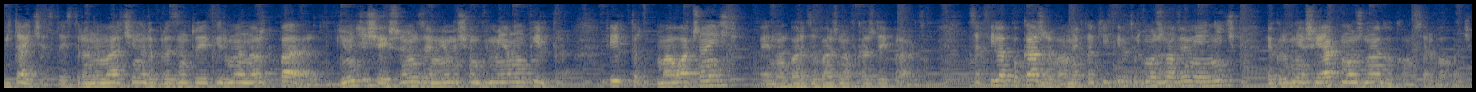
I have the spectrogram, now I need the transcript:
Witajcie, z tej strony Marcin, reprezentuję firmę Nord.pl. W dniu dzisiejszym zajmiemy się wymianą filtra. Filtr mała część, a jednak bardzo ważna w każdej pracy. Za chwilę pokażę Wam, jak taki filtr można wymienić, jak również jak można go konserwować.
